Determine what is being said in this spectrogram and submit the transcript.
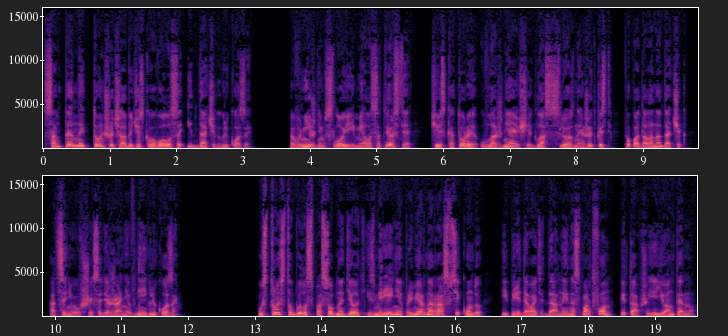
с антенной тоньше человеческого волоса и датчика глюкозы. В нижнем слое имелось отверстие, через которое увлажняющая глаз слезная жидкость попадала на датчик, оценивавший содержание в ней глюкозы. Устройство было способно делать измерения примерно раз в секунду и передавать данные на смартфон, питавший ее антенну.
